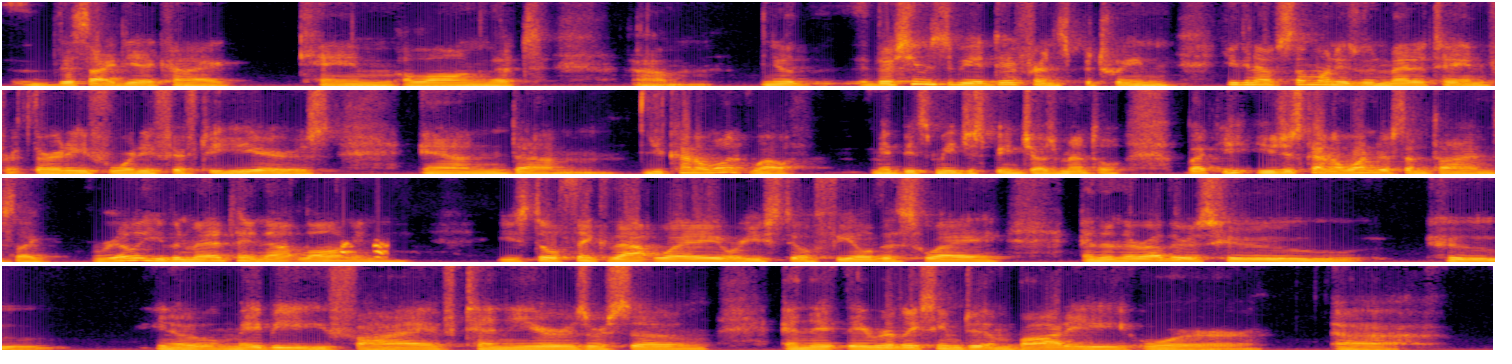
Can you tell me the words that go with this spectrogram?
this idea kind of came along that. Um, you know there seems to be a difference between you can have someone who's been meditating for 30 40 50 years and um, you kind of want well maybe it's me just being judgmental but you, you just kind of wonder sometimes like really you've been meditating that long and you still think that way or you still feel this way and then there are others who who you know maybe five ten years or so and they, they really seem to embody or uh,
